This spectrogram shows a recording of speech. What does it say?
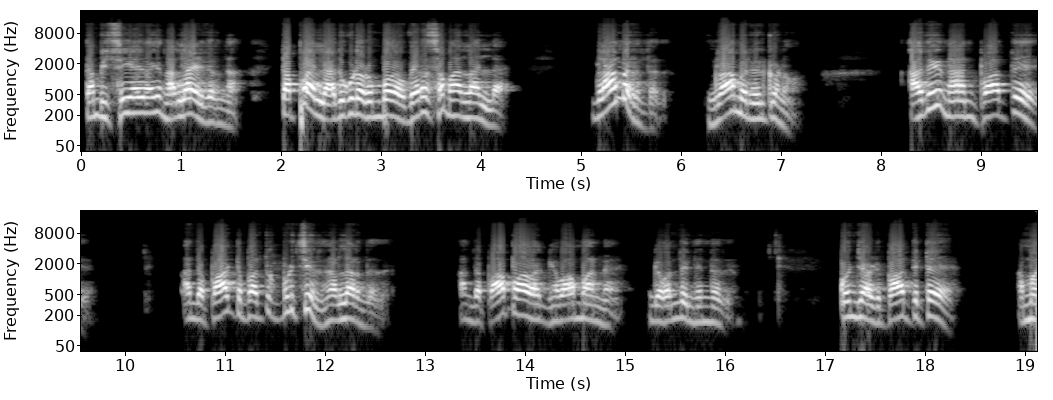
தம்பி செய்யறதாக நல்லா எழுதியிருந்தான். தப்பா இல்லை அது கூட ரொம்ப விரசமாலாம் இல்லை. கிளாமர் இருந்தது. கிளாமர் இருக்கணும். அது நான் பார்த்து அந்த பாட்டு பார்த்து பிடிச்சிருது நல்லா இருந்தது. அந்த பாப்பா இங்க வாமான்னு இங்க வந்து நின்னது. கொஞ்சம் அப்படி பார்த்துட்டு அம்மா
